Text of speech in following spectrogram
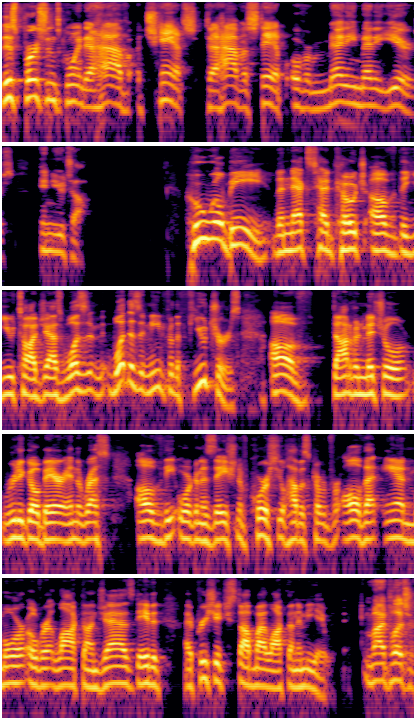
this person's going to have a chance to have a stamp over many, many years in Utah. Who will be the next head coach of the Utah Jazz? Was it, what does it mean for the futures of Donovan Mitchell, Rudy Gobert, and the rest of the organization? Of course, you'll have us covered for all of that and more over at Locked On Jazz. David, I appreciate you stopping by Locked On NBA with me. My pleasure.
